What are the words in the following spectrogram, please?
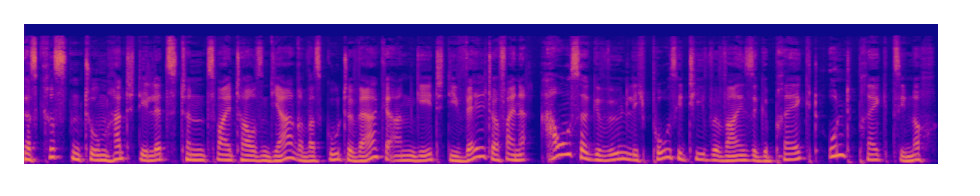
Das Christentum hat die letzten 2000 Jahre, was gute Werke angeht, die Welt auf eine außergewöhnlich positive Weise geprägt und prägt sie noch.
